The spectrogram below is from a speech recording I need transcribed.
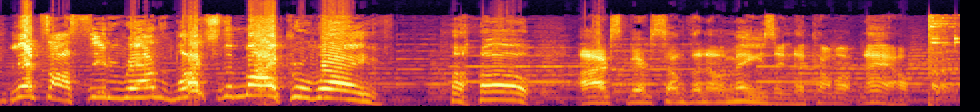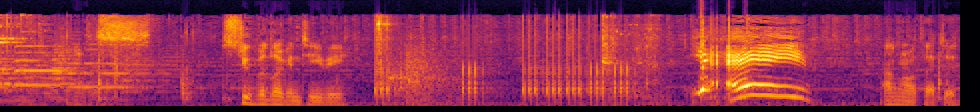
Let's all sit around and watch the microwave! Oh, I expect something amazing to come up now. Stupid looking TV. Yay! I don't know what that did.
